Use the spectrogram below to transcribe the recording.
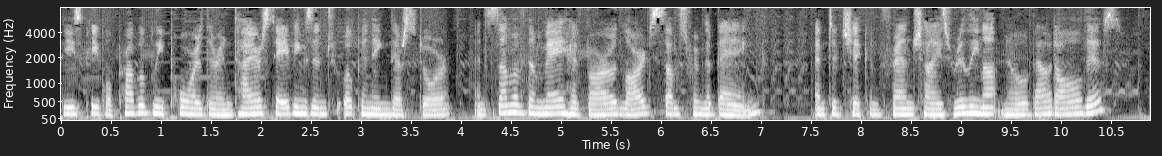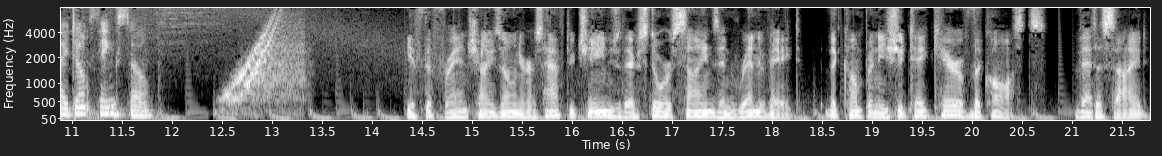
These people probably poured their entire savings into opening their store, and some of them may have borrowed large sums from the bank. And did Chicken Franchise really not know about all this? I don't think so. If the franchise owners have to change their store signs and renovate, the company should take care of the costs. That aside,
